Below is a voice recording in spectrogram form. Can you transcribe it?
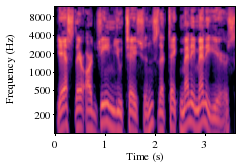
Yes, there are gene mutations that take many, many years,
